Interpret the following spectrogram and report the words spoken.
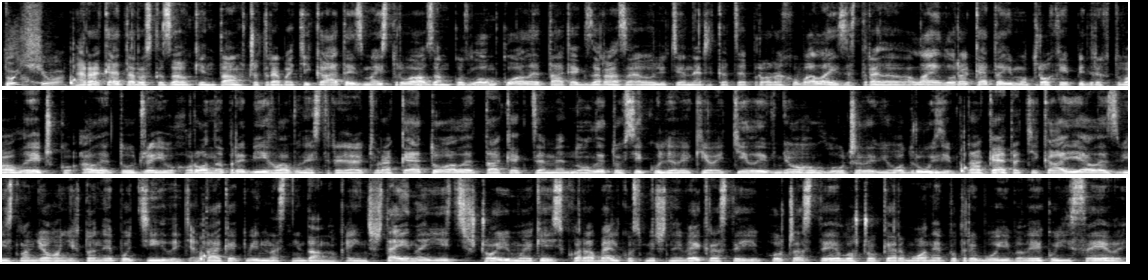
То що? Ракета розказав кінтам, що треба тікати, змайстрував замкозломку, але так як зараза еволюціонерська це прорахувала і застрелила лайлу, ракета йому трохи підрихтував личку. Але тут же і охорона прибігла, вони стріляють в ракету, але так як це минуле, то всі кулі які летіли, в нього влучили в його друзів. Ракета тікає, але звісно в нього ніхто не поцілить. А так як він на сніданок Ейнштейна їсть, що йому якийсь корабель космічний викрасти, і пощастило, що кермо не потребує великої сили.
